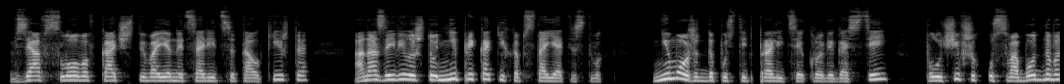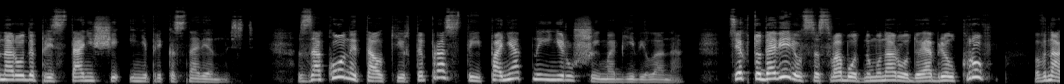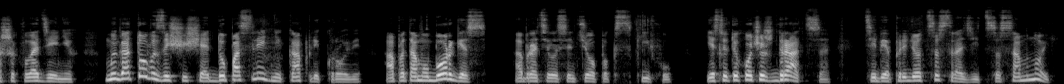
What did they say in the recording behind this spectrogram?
Взяв слово в качестве военной царицы Талкирта, она заявила, что ни при каких обстоятельствах не может допустить пролития крови гостей, получивших у свободного народа пристанище и неприкосновенность. «Законы Талкирта просты, понятны и нерушимы», — объявила она. «Тех, кто доверился свободному народу и обрел кровь в наших владениях, мы готовы защищать до последней капли крови. А потому, Боргес, — обратилась Антиопа к Скифу, — если ты хочешь драться, тебе придется сразиться со мной.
